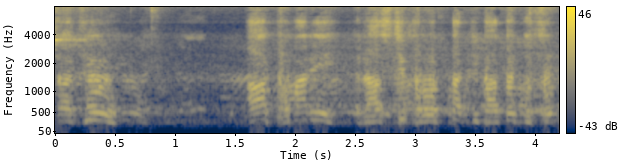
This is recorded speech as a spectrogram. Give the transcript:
साथियों, आप हमारे राष्ट्रीय प्रवक्ता की बातों को सुन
